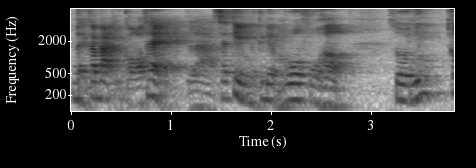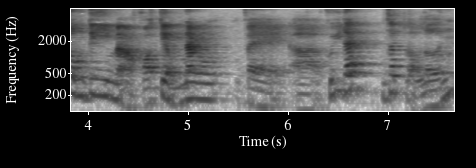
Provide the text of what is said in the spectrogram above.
để các bạn có thể là sẽ tìm được cái điểm mua phù hợp. Rồi những công ty mà có tiềm năng về uh, quỹ đất rất là lớn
